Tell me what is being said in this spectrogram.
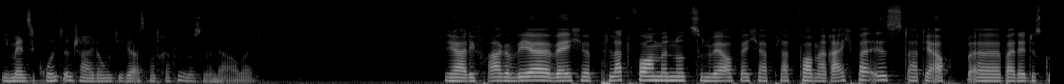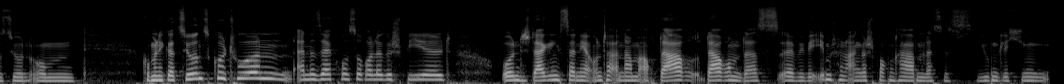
immense Grundentscheidung, die wir erstmal treffen müssen in der Arbeit. Ja, die Frage, wer welche Plattform benutzt und wer auf welcher Plattform erreichbar ist, hat ja auch äh, bei der Diskussion um Kommunikationskulturen eine sehr große Rolle gespielt. Und da ging es dann ja unter anderem auch dar darum, dass, äh, wie wir eben schon angesprochen haben, dass es Jugendlichen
